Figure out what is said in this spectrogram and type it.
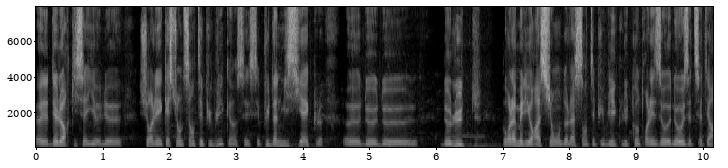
euh, dès lors qu'il sur les questions de santé publique. Hein. c'est plus d'un demi-siècle de, de lutte pour l'amélioration de la santé publique, lutte contre les zoonoses, etc.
